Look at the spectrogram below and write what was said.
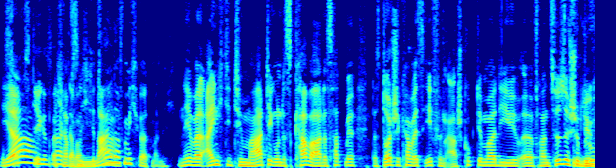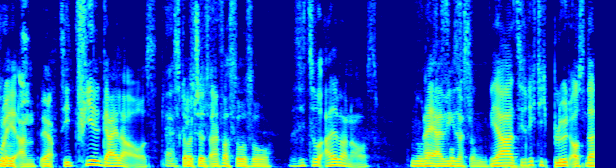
Ich Ja, hab's dir gesagt, ich hab's aber nicht getan. nein, auf mich hört man nicht. Nee, weil eigentlich die Thematik und das Cover, das hat mir, das deutsche Cover ist eh für den Arsch. Guck dir mal die äh, französische Blu-ray an. ja. Sieht viel geiler aus. Das Deutsche ist einfach so, so. Sieht so albern aus. Nur Naja, wie gesagt, 15. ja, sieht richtig blöd aus. Und da,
